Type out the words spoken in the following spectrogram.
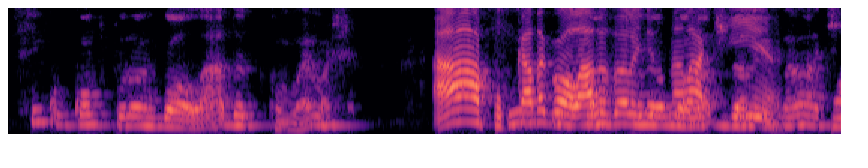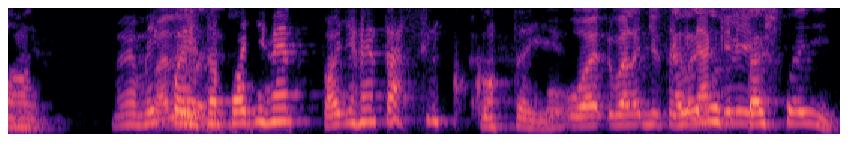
Cinco conto por uma golada. Como é, macho? Ah, por cinco cada golada do Elenilson na latinha. Na latinha. Meu amigo, Valeu, então pode inventar, pode inventar cinco contas aí. O, o Elenilson é Elenilson, aquele... testa aí.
